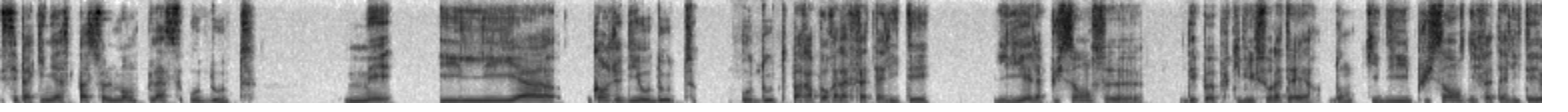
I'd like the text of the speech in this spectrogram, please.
c'est pas qu'il n'y a pas seulement place au doute, mais il y a, quand je dis au doute, au doute par rapport à la fatalité liée à la puissance euh, des peuples qui vivent sur la terre. Donc, qui dit puissance dit fatalité,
